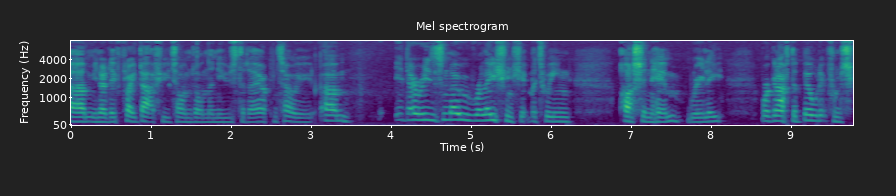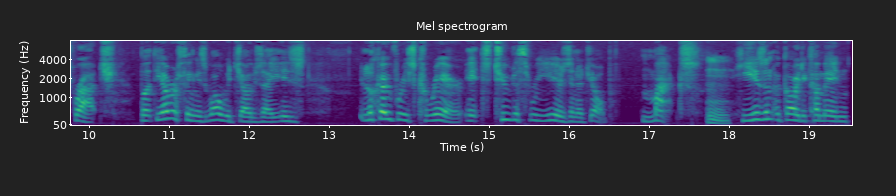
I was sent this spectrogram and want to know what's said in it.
Um, you know, they've played that a few times on the news today. I can tell you. Um, there is no relationship between us and him, really. We're going to have to build it from scratch. But the other thing as well with Jose is look over his career. It's two to three years in a job, max. Mm. He isn't a guy to come in,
